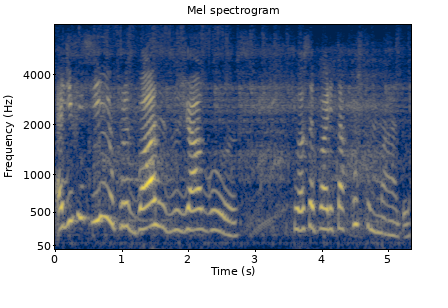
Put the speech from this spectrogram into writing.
é dificinho pros bosses dos jogos que você pode estar acostumado.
